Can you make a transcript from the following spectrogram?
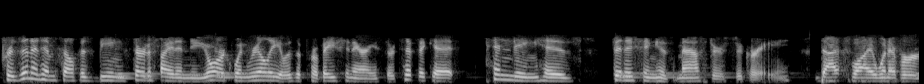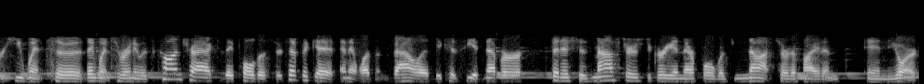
presented himself as being certified in New York when really it was a probationary certificate pending his finishing his master's degree. That's why whenever he went to they went to renew his contract, they pulled a certificate and it wasn't valid because he had never finished his master's degree and therefore was not certified in, in New York.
